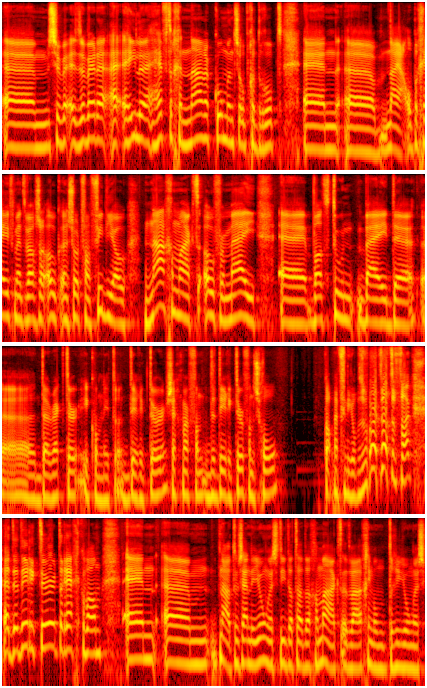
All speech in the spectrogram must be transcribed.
Um, ze, er werden eh, hele heftige, nare comments opgedropt. En uh, nou ja, op een gegeven moment was er ook een soort van video nagemaakt over mij. Uh, wat toen bij de uh, director, ik kom niet, directeur, zeg maar, van de directeur van de school kwam even niet op het woord, what the fuck. Eh, de directeur terecht kwam. En um, nou, toen zijn de jongens die dat hadden gemaakt, het waren, ging om drie jongens,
